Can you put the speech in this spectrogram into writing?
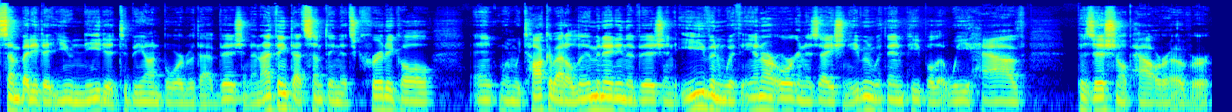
somebody that you needed to be on board with that vision. And I think that's something that's critical. And when we talk about illuminating the vision, even within our organization, even within people that we have positional power over,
